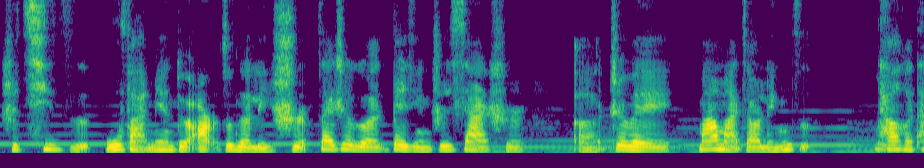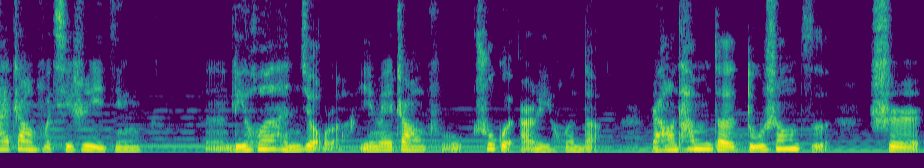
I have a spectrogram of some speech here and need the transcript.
是妻子无法面对儿子的离世，在这个背景之下是，呃，这位妈妈叫玲子，她和她丈夫其实已经嗯离婚很久了，因为丈夫出轨而离婚的。然后他们的独生子是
